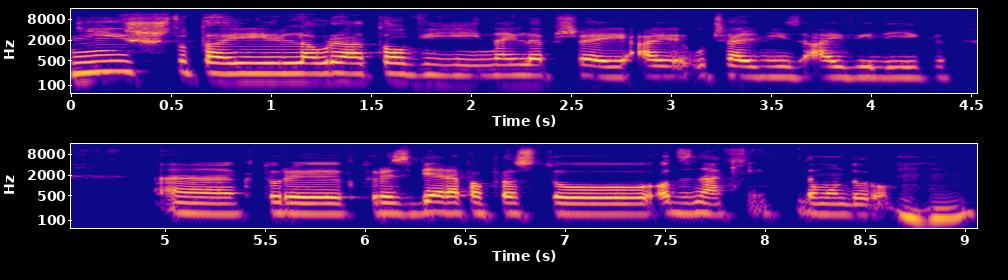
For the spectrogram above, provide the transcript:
niż tutaj laureatowi najlepszej uczelni z Ivy League który, który zbiera po prostu odznaki do munduru. Mhm.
